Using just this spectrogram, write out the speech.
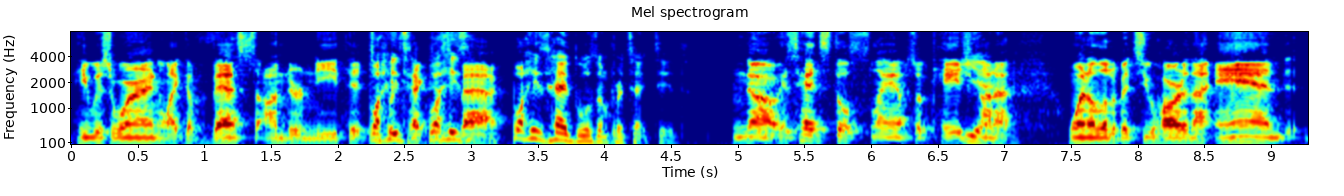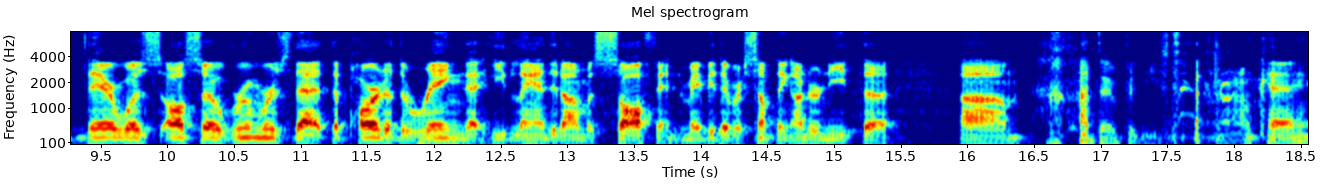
He was wearing like a vest underneath it to But protect but his, his back. but his head wasn't protected. No, his head still slammed, so Cage Yeah. kind of went a little bit too hard on that. And there was also rumors that the part of the ring that he landed on was softened. Maybe there was something underneath the. Um, I don't believe that. okay.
